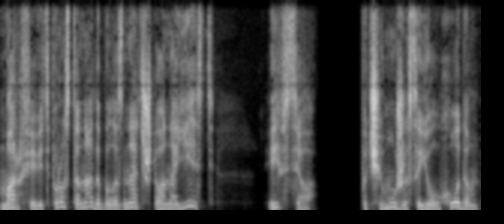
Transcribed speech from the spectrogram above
Марфе ведь просто надо было знать, что она есть, и все. Почему же с ее уходом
